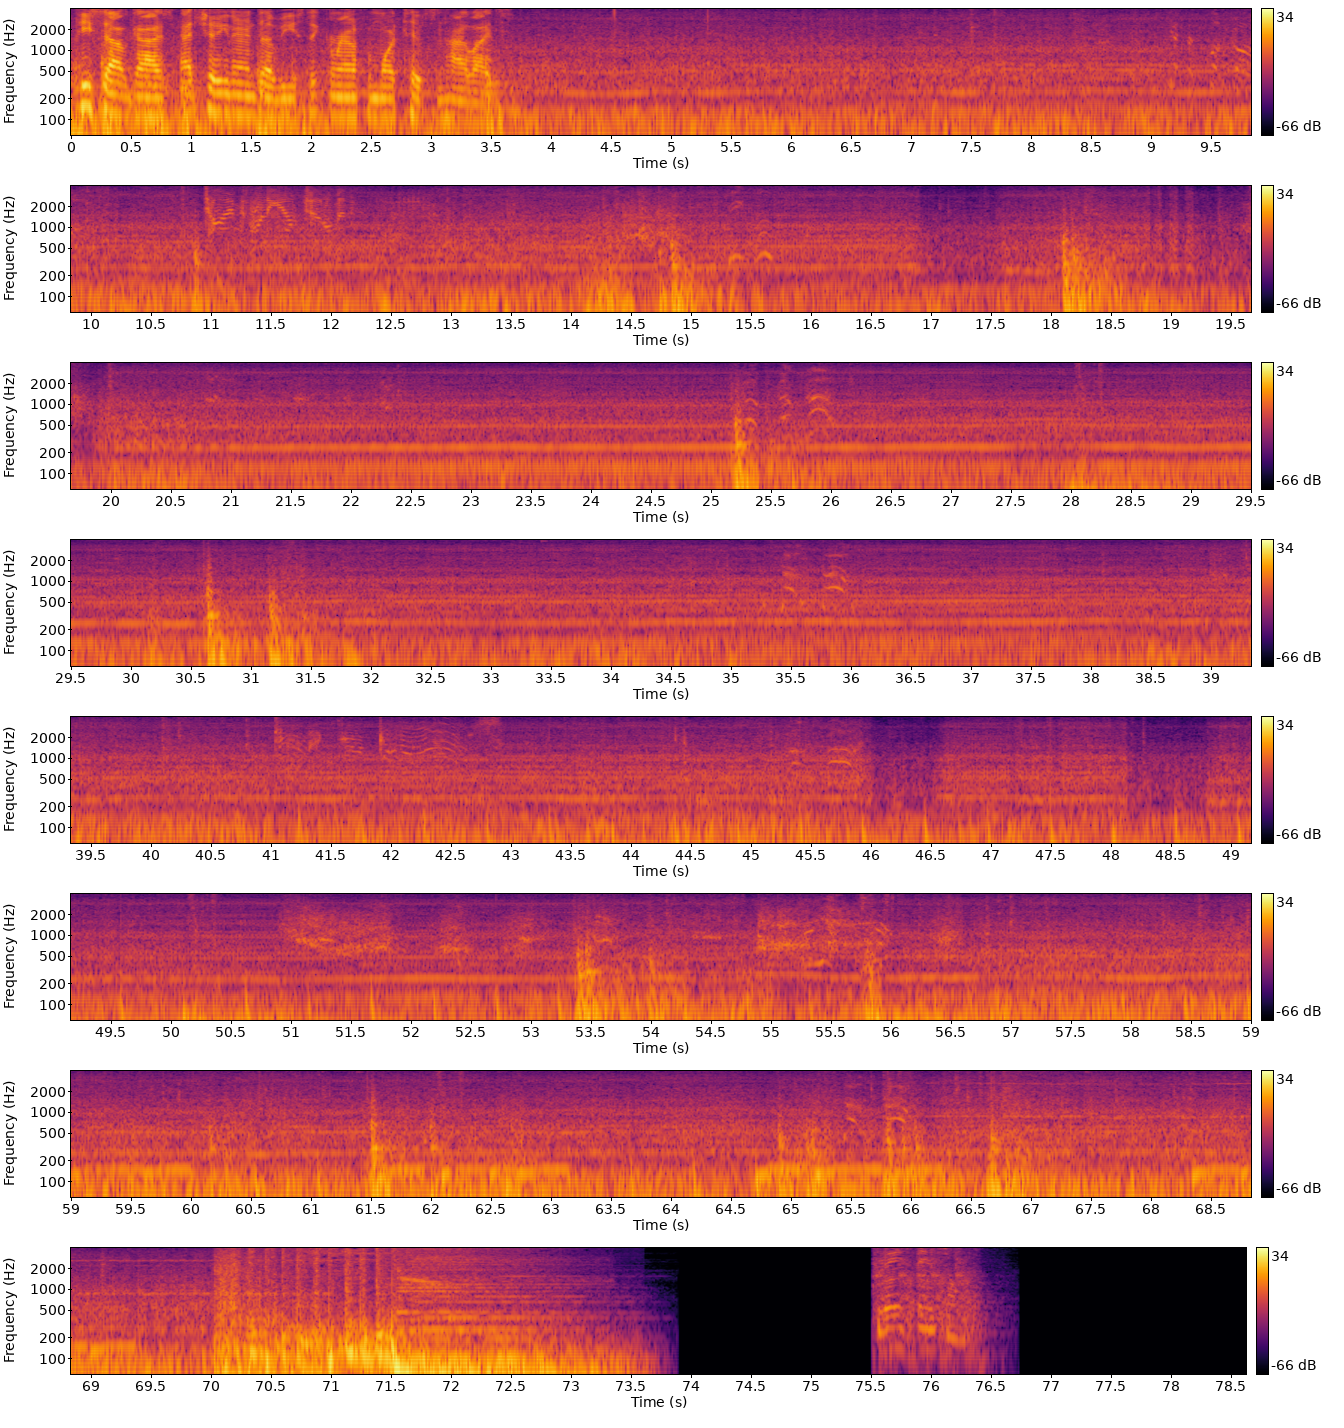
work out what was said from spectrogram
Peace out guys. At Chillionaire W stick around for more tips and highlights Time's running out, gentlemen. プレイステーション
